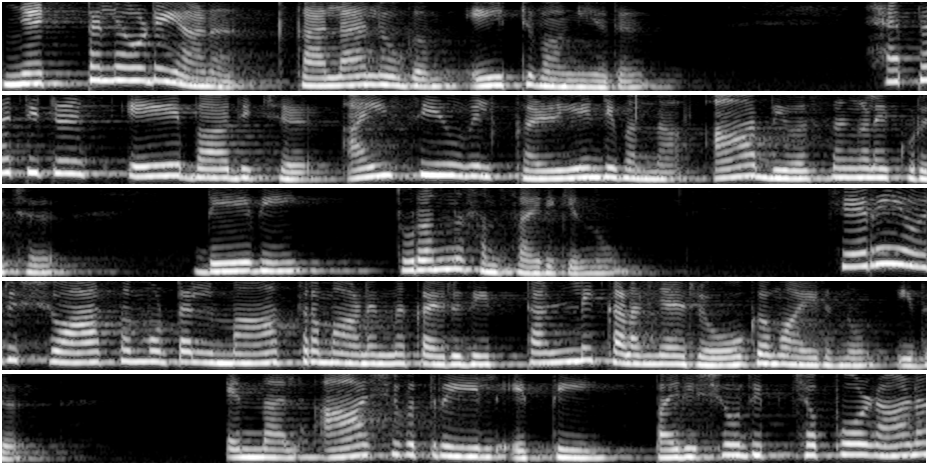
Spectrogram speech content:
ഞെട്ടലോടെയാണ് കലാലോകം ഏറ്റുവാങ്ങിയത്. ഹെപ്പറ്റൈറ്റിസ് എ ബാധിച്ച് ഐ സി യുവിൽ കഴിയേണ്ടി വന്ന ആ ദിവസങ്ങളെക്കുറിച്ച് ദേവി തുറന്ന് സംസാരിക്കുന്നു. ചെറിയൊരു ശ്വാസം മുട്ടൽ മാത്രമാണെന്ന് കരുതി തള്ളിക്കളഞ്ഞ രോഗമായിരുന്നു ഇത്. എന്നാൽ ആശുപത്രിയിൽ എത്തി പരിശോധിച്ചപ്പോഴാണ്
